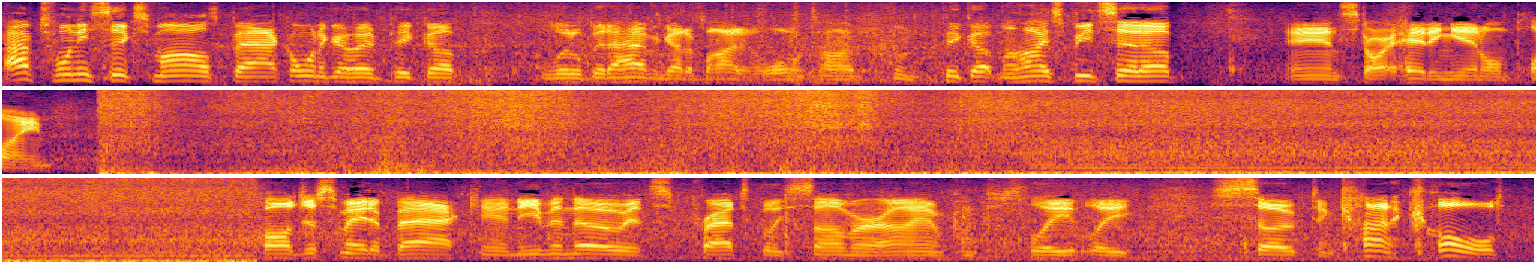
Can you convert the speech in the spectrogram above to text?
I have 26 miles back. I want to go ahead and pick up a little bit. I haven't got a bite in a long time. I'm going to pick up my high-speed setup and start heading in on plane. Paul just made it back and even though it's practically summer, I am completely soaked and kind of cold.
